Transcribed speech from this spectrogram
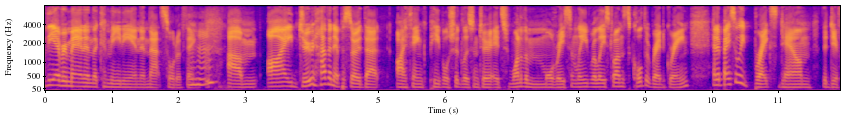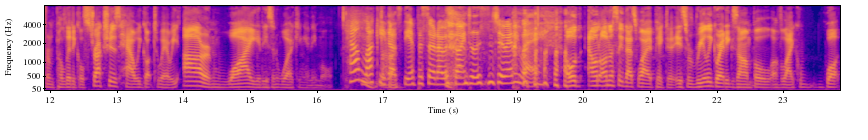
the everyman and the comedian and that sort of thing. Mm-hmm. Um, I do have an episode that I think people should listen to. It's one of the more recently released ones. It's called The Red Green. And it basically breaks down the different political structures, how we got to where we are, and why it isn't working anymore. How lucky that's the episode I was going to listen to anyway. oh, honestly, that's why I picked it. It's a really great example of like what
